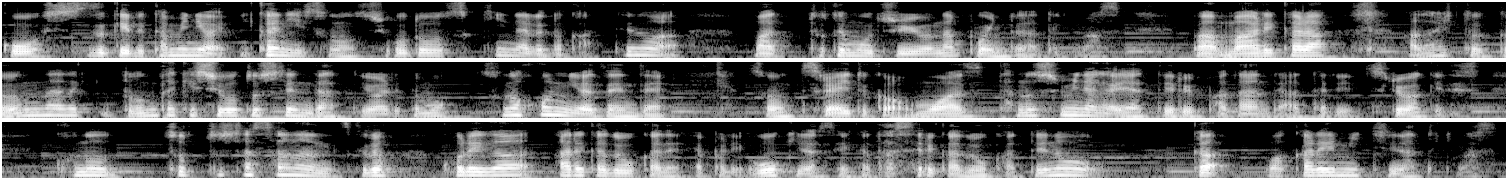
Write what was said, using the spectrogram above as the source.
功し続けるためには、いかにその仕事を好きになるのかっていうのは、まあ、とても重要なポイントになってきます。まあ、周りから、あの人どんな、どんだけ仕事してんだって言われても、その本には全然、その辛いとか思わず楽しみながらやっているパターンであったりするわけです。このちょっとした差なんですけど、これがあるかどうかで、やっぱり大きな成果出せるかどうかっていうのが分かれ道になってきます。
